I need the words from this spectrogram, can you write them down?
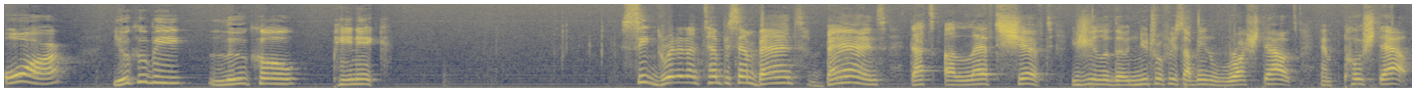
or you could be leukopenic. See greater than 10% bands, bands, that's a left shift. Usually the neutrophils are being rushed out and pushed out.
